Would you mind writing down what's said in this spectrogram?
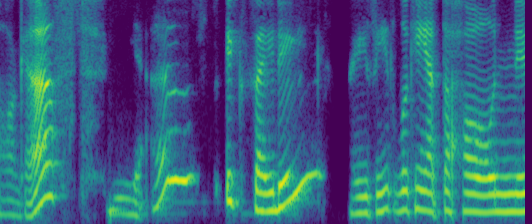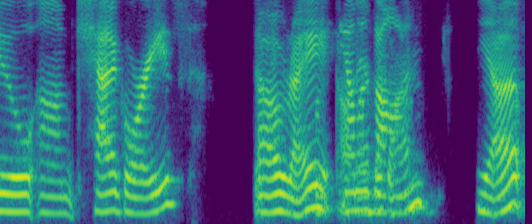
August. Yes, exciting. Crazy. Looking at the whole new um, categories. All right. Amazon. Amazon. Yeah.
